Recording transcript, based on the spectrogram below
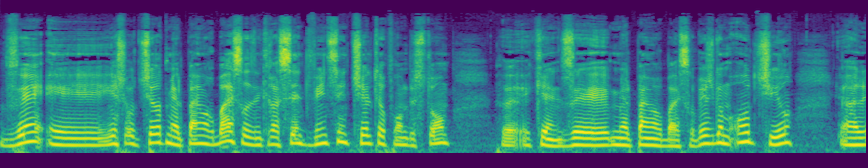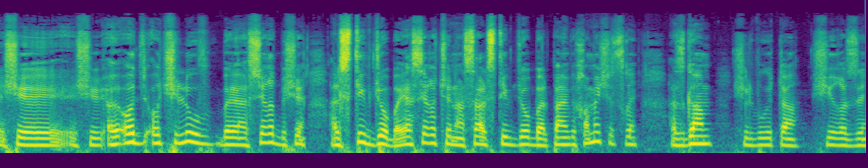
ויש uh, עוד סרט מ-2014, זה נקרא סנט וינסנט, Shelter from the Storm. ו- כן, זה מ-2014. ויש גם עוד שיר, על ש... ש... עוד, עוד שילוב בסרט בשם, על סטיב ג'וב. היה סרט שנעשה על סטיב ג'וב ב-2015, אז גם שילבו את השיר הזה,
